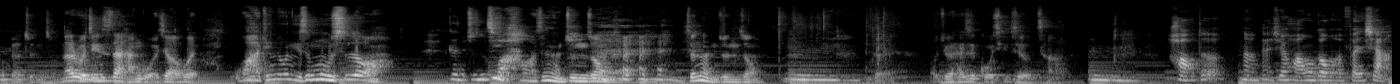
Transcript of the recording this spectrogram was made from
我比较尊重。那如果今天是在韩国的教会，哇，听说你是牧师哦，更尊敬，哇，真的很尊重哦，真的很尊重。嗯对，我觉得还是国情是有差的。嗯，好的，那感谢黄木跟我们分享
